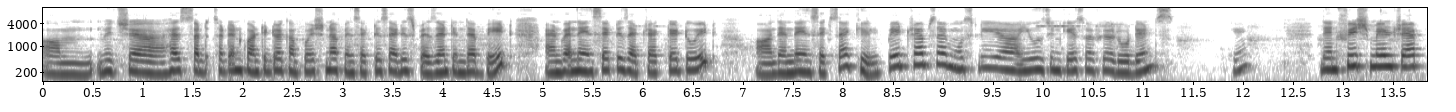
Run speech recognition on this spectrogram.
um, which uh, has certain quantity or composition of insecticide is present in the bait and when the insect is attracted to it uh, then the insects are killed. Bait traps are mostly uh, used in case of your rodents. okay then fish meal trap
